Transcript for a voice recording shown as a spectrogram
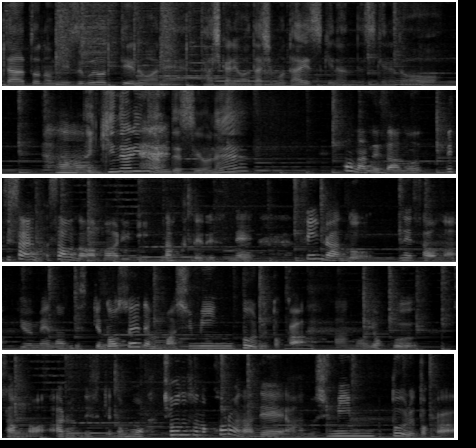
た後の水風呂っていうのはね確かに私も大好きなんですけれど、はい、いきなりなんですよね。そうなんですあの別にサウナは周りになくてですねフィンランドね、サウナ有名なんですけどスウェーデンもまあ市民プールとかあのよくサウナはあるんですけどもちょうどそのコロナであの市民プールとか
